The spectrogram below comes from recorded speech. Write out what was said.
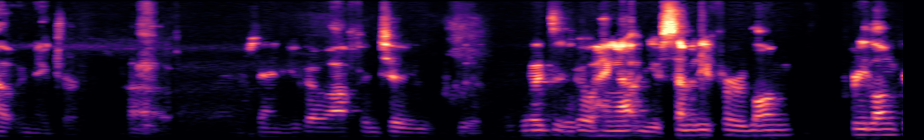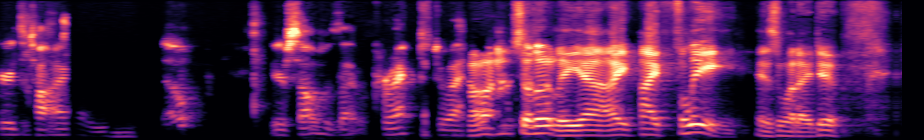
out in nature. Uh, I understand you go off into the woods and go hang out in Yosemite for long, pretty long periods of time. And, no, yourself is that correct? Do I? Oh, absolutely. Yeah, I, I flee is what I do.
